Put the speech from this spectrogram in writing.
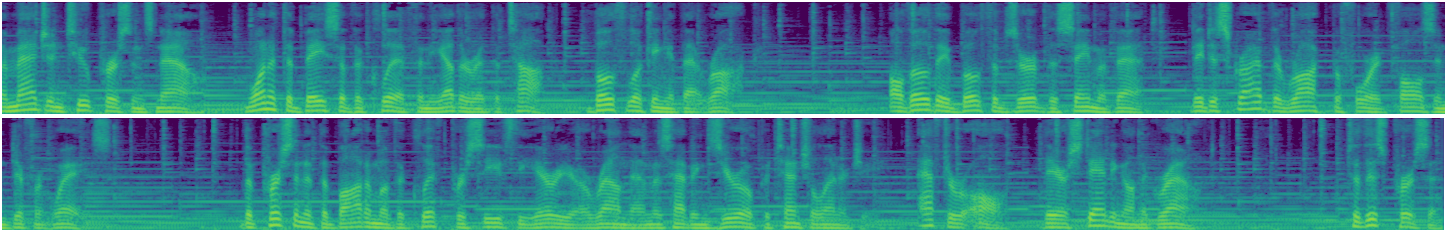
Imagine two persons now, one at the base of the cliff and the other at the top, both looking at that rock. Although they both observe the same event, they describe the rock before it falls in different ways. The person at the bottom of the cliff perceives the area around them as having zero potential energy. After all, they are standing on the ground. To this person,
